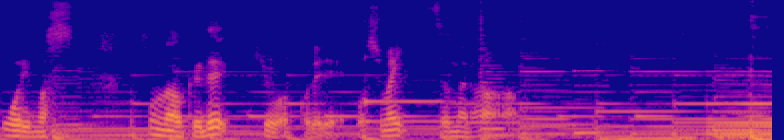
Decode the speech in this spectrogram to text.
思います。そんなわけで今日はこれでおしまい。さよなら。う。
